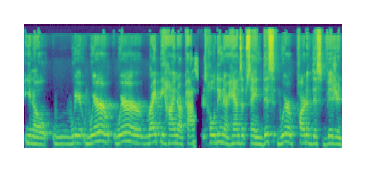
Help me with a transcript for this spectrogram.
you know we're we're we're right behind our pastors holding their hands up saying this we're part of this vision.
